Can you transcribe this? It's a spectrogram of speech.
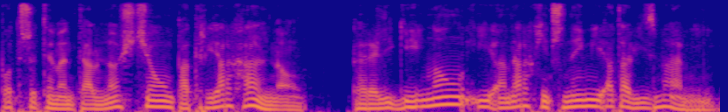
podszyty mentalnością patriarchalną, religijną i anarchicznymi atawizmami.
